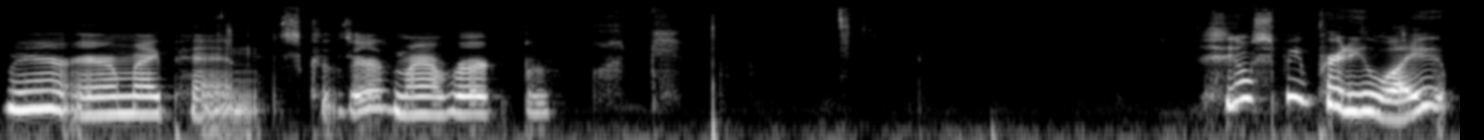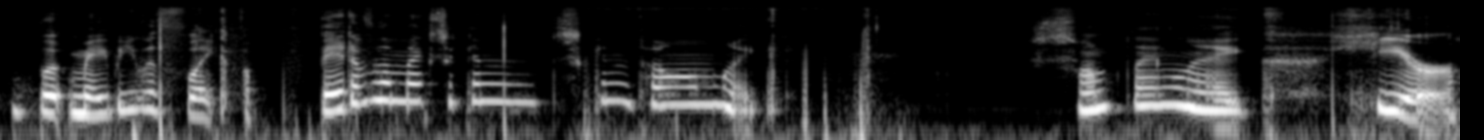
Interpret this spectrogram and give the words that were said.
Where are my pens? Because there's my Maverick. Seems to be pretty light, but maybe with like a bit of a Mexican skin tone, like something like here.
